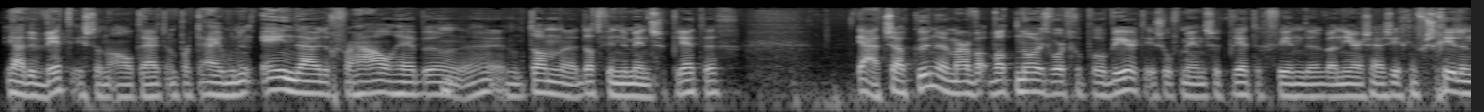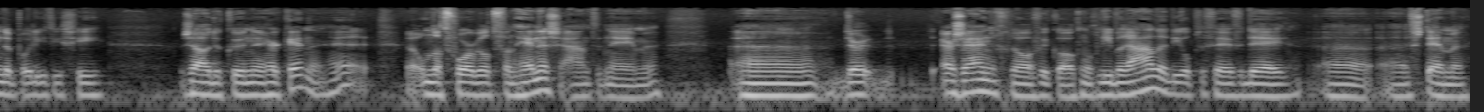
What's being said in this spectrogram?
ja, de wet is dan altijd... een partij moet een eenduidig verhaal hebben. Want dan, uh, dat vinden mensen prettig. Ja, het zou kunnen, maar wat nooit wordt geprobeerd... is of mensen het prettig vinden... wanneer zij zich in verschillende politici zouden kunnen herkennen. Hè? Om dat voorbeeld van Hennis aan te nemen. Uh, er, er zijn geloof ik ook nog liberalen die op de VVD uh, uh, stemmen.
